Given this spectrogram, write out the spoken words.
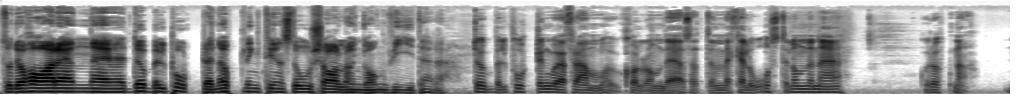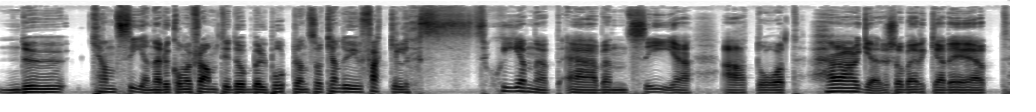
Så du har en eh, dubbelport, en öppning till en stor sal och en gång vidare. Dubbelporten går jag fram och kollar om det är så att den verkar låst eller om den är går att öppna. Du kan se när du kommer fram till dubbelporten så kan du ju fackelskenet även se att åt höger så verkar det att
